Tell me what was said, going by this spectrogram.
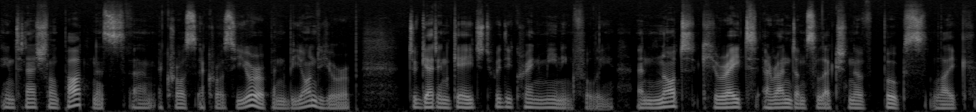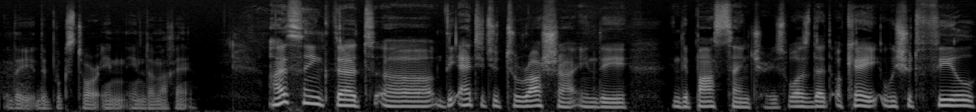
international partners um, across across Europe and beyond Europe to get engaged with Ukraine meaningfully and not curate a random selection of books like the, the bookstore in, in Le Marais. I think that uh, the attitude to Russia in the in the past centuries was that okay, we should feel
